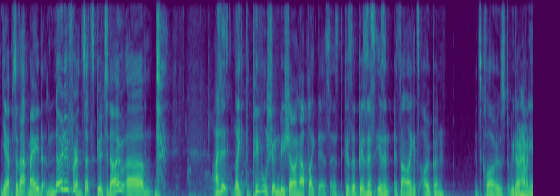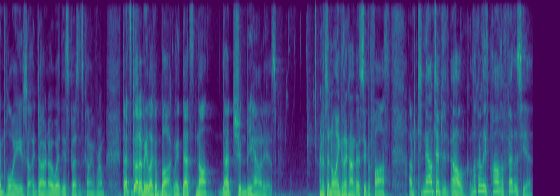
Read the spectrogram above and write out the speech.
yep, so that made no difference. That's good to know. Um, I did, like, people shouldn't be showing up like this, because the business isn't... It's not like it's open. It's closed. We don't have any employees, so I don't know where this person's coming from. That's got to be like a bug. Like, that's not... That shouldn't be how it is. And it's annoying because I can't go super fast. I'm now tempted. Oh, look at all these piles of feathers here.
